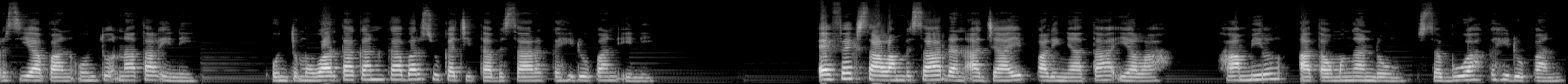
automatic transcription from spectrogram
persiapan untuk Natal ini, untuk mewartakan kabar sukacita besar kehidupan ini. Efek salam besar dan ajaib paling nyata ialah hamil atau mengandung sebuah kehidupan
